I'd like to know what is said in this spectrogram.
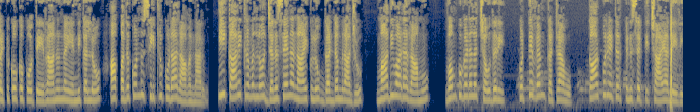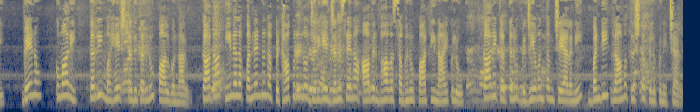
పెట్టుకోకపోతే రానున్న ఎన్నికల్లో ఆ పదకొండు సీట్లు కూడా రావన్నారు. ఈ కార్యక్రమంలో జనసేన నాయకులు గడ్డం రాజు మాదివాడ రాము వంపుగడల చౌదరి కొట్టెవెం కట్రావు కార్పొరేటర్ పినిశెట్టి ఛాయాదేవి వేణు కుమారి కర్రీ మహేష్ తదితరులు పాల్గొన్నారు. కాగా ఈ నెల పన్నెండున పిఠాపురంలో జరిగే జనసేన ఆవిర్భావ సభను పార్టీ నాయకులు కార్యకర్తలు విజయవంతం చేయాలని బండి రామకృష్ణ పిలుపునిచ్చారు.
